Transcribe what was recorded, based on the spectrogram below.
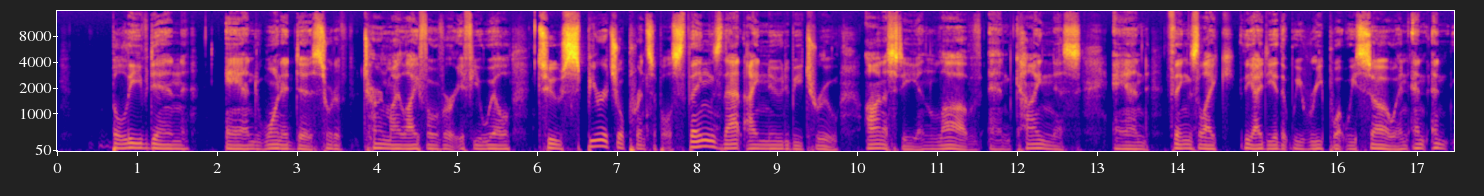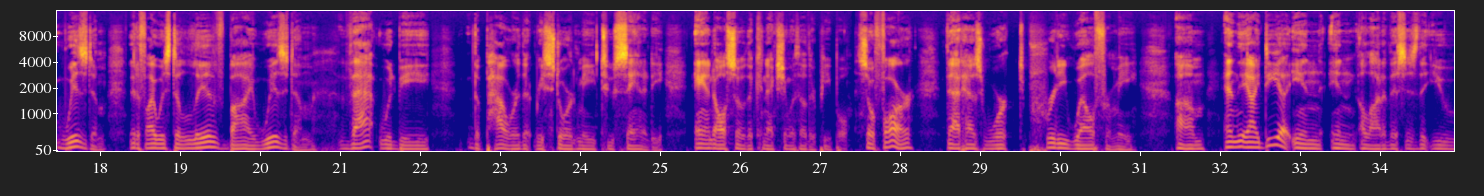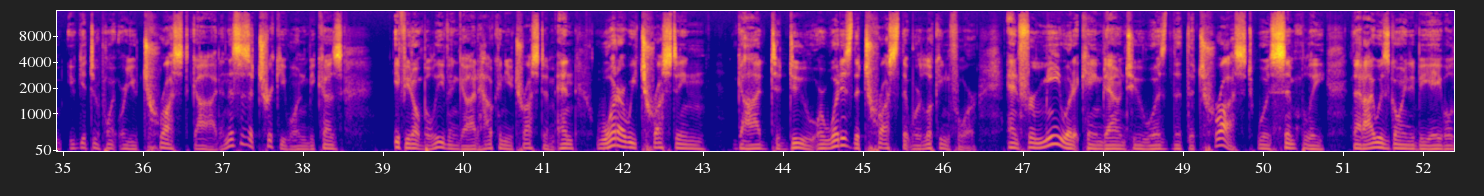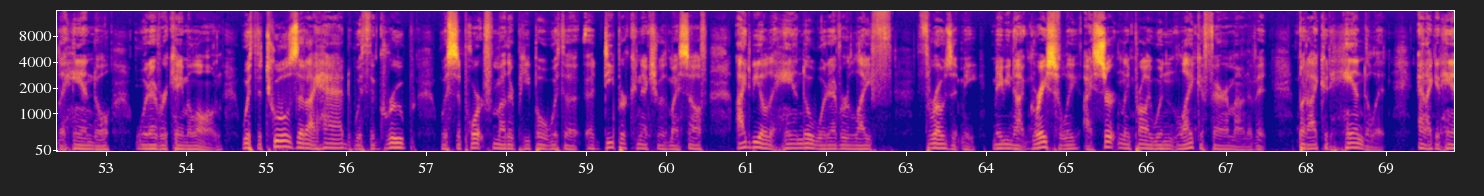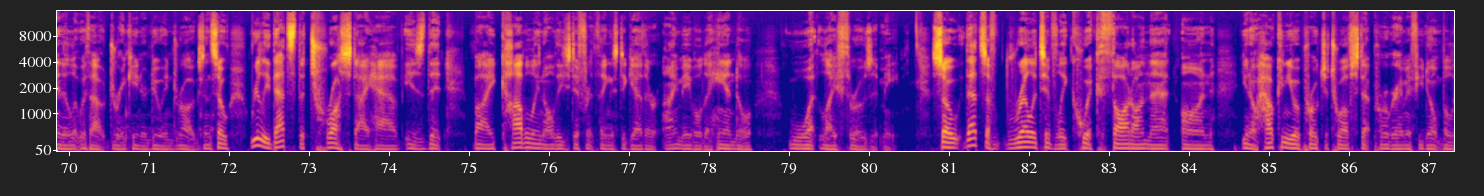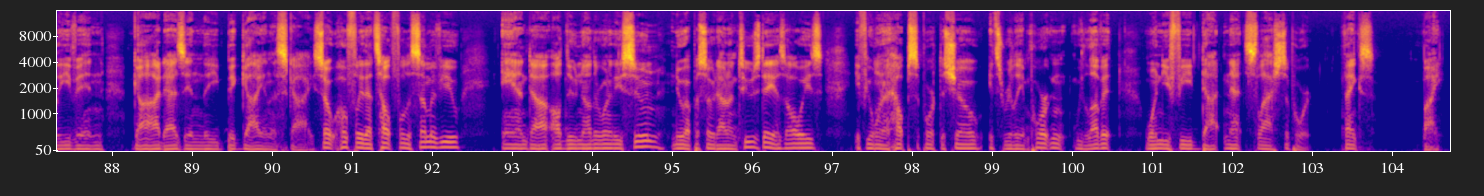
believed in and wanted to sort of turn my life over, if you will, to spiritual principles, things that I knew to be true honesty and love and kindness, and things like the idea that we reap what we sow, and, and, and wisdom. That if I was to live by wisdom, that would be the power that restored me to sanity and also the connection with other people. So far, that has worked pretty well for me. Um, and the idea in in a lot of this is that you you get to a point where you trust God, and this is a tricky one because if you don't believe in God, how can you trust Him? And what are we trusting God to do, or what is the trust that we're looking for? And for me, what it came down to was that the trust was simply that I was going to be able to handle whatever came along with the tools that I had, with the group, with support from other people, with a, a deeper connection with myself. I'd be able to handle whatever life throws at me. Maybe not gracefully. I certainly probably wouldn't like a fair amount of it, but I could handle it. And I could handle it without drinking or doing drugs. And so, really, that's the trust I have is that by cobbling all these different things together, I'm able to handle what life throws at me. So that's a relatively quick thought on that on, you know, how can you approach a 12-step program if you don't believe in God as in the big guy in the sky. So hopefully that's helpful to some of you and uh, I'll do another one of these soon. New episode out on Tuesday, as always. If you want to help support the show, it's really important. We love it. OneYouFeed.net slash support. Thanks. Bye.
